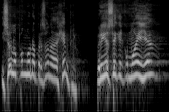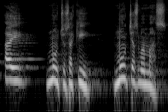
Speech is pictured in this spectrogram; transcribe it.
Y solo pongo una persona de ejemplo. Pero yo sé que como ella hay muchos aquí, muchas mamás,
